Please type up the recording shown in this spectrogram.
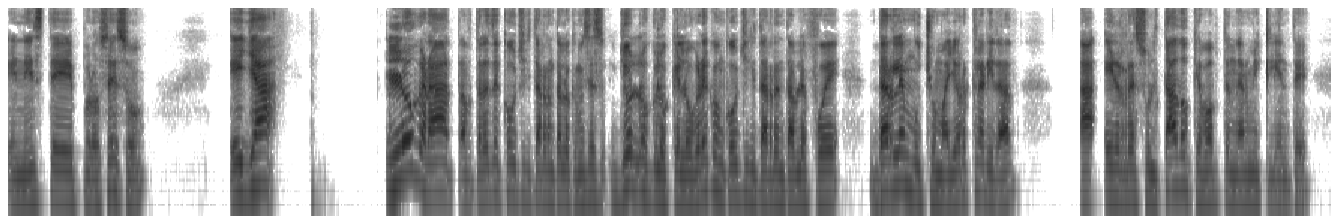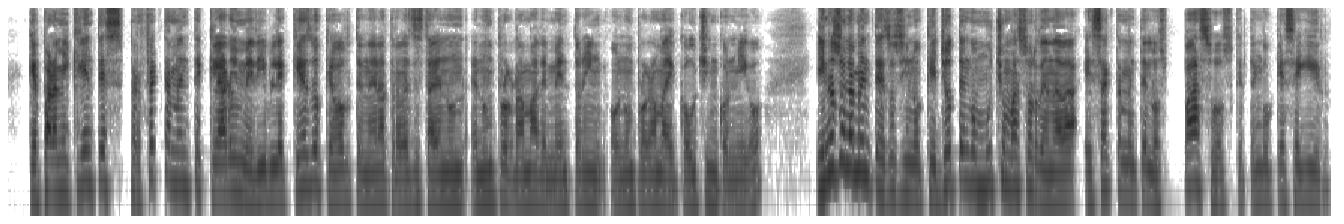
en este proceso, ella logra a través de Coaching Guitar Rentable, lo que me dices, yo lo, que logré con Coaching Guitar Rentable fue darle mucho mayor claridad a el resultado que va a obtener mi cliente, que para mi cliente es perfectamente claro y medible qué es lo que va a obtener a través de estar en un, en un programa de mentoring o en un programa de coaching conmigo y no solamente eso, sino que yo tengo mucho más ordenada exactamente los pasos que tengo que seguir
